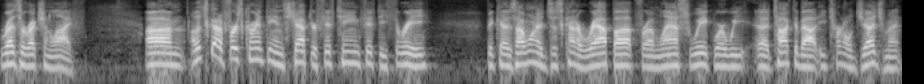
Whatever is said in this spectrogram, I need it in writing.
resurrection life. Um, let's go to 1 Corinthians chapter 15, 53, because I want to just kind of wrap up from last week where we uh, talked about eternal judgment.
